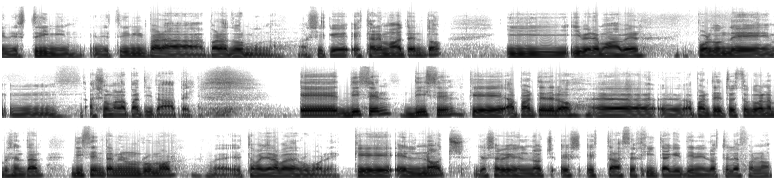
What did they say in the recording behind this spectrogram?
en streaming, en streaming para, todo el mundo. Así que estaremos atentos y, veremos a ver por dónde mm, asoma la patita Apple. Eh, dicen, dicen que aparte de los, eh, eh, aparte de todo esto que van a presentar, dicen también un rumor, esta mañana va de rumores, que el notch, ya sabéis, el notch es esta cejita que tienen los teléfonos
